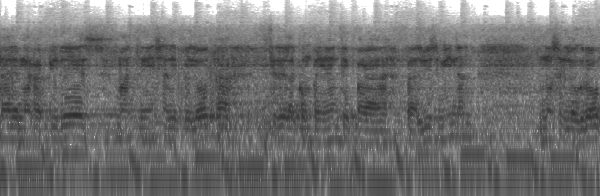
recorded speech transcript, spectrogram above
darle más rapidez, más tenencia de pelota, ser el acompañante para, Luis Mina. No se logró,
